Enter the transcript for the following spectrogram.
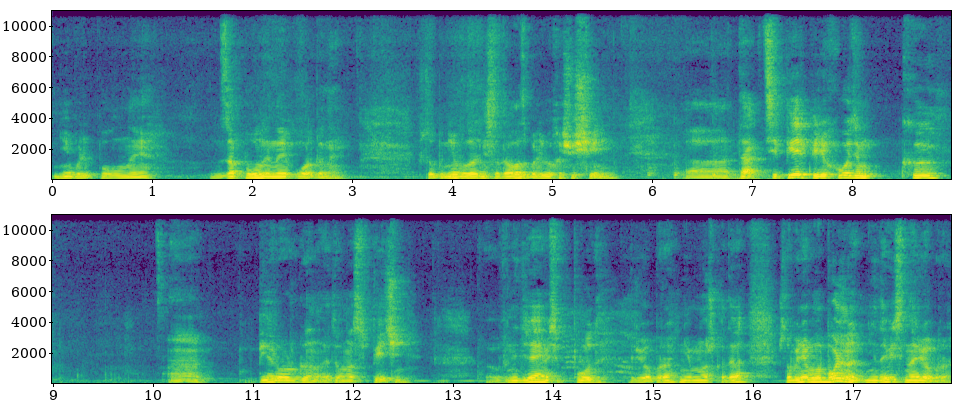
не были полные, заполненные органы, чтобы не, было, не создавалось болевых ощущений. А, так, теперь переходим к а, первый орган, это у нас печень. Внедряемся под ребра немножко, да, чтобы не было больно, не давите на ребра,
